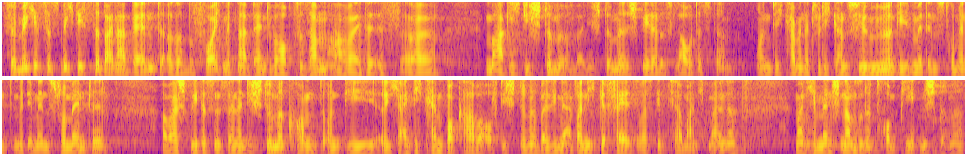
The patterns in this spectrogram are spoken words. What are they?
Für mich ist das Wichtigste bei einer Band, also bevor ich mit einer Band überhaupt zusammenarbeite, ist, äh, mag ich die Stimme, weil die Stimme ist später das Lauteste und ich kann mir natürlich ganz viel Mühe geben mit, Instrument, mit dem Instrumental, aber spätestens, wenn dann die Stimme kommt und die, ich eigentlich keinen Bock habe auf die Stimme, weil sie mir einfach nicht gefällt, sowas gibt es ja manchmal, ne? Manche Menschen haben so eine Trompetenstimme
